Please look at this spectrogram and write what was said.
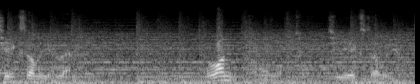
TXW then. One or what? TXW.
